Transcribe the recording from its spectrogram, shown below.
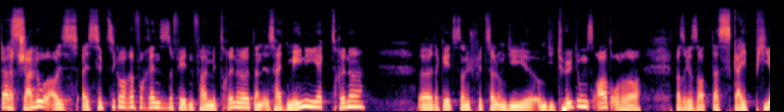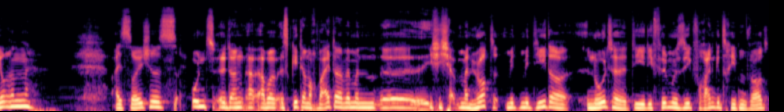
Das Der Giallo als, als 70er-Referenz ist auf jeden Fall mit drinne. Dann ist halt Maniac drinne. Äh, da geht es dann speziell um die, um die Tötungsart oder besser gesagt das Skalpieren als solches. Und äh, dann, äh, aber es geht ja noch weiter, wenn man, äh, ich, ich, man hört mit, mit jeder Note, die die Filmmusik vorangetrieben wird.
